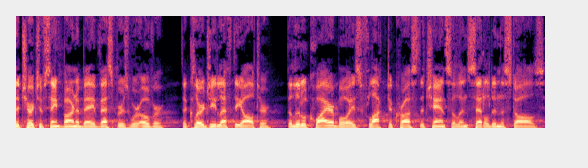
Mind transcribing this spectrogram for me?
the church of St. Barnabé, Vespers were over, the clergy left the altar, the little choir boys flocked across the chancel and settled in the stalls.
